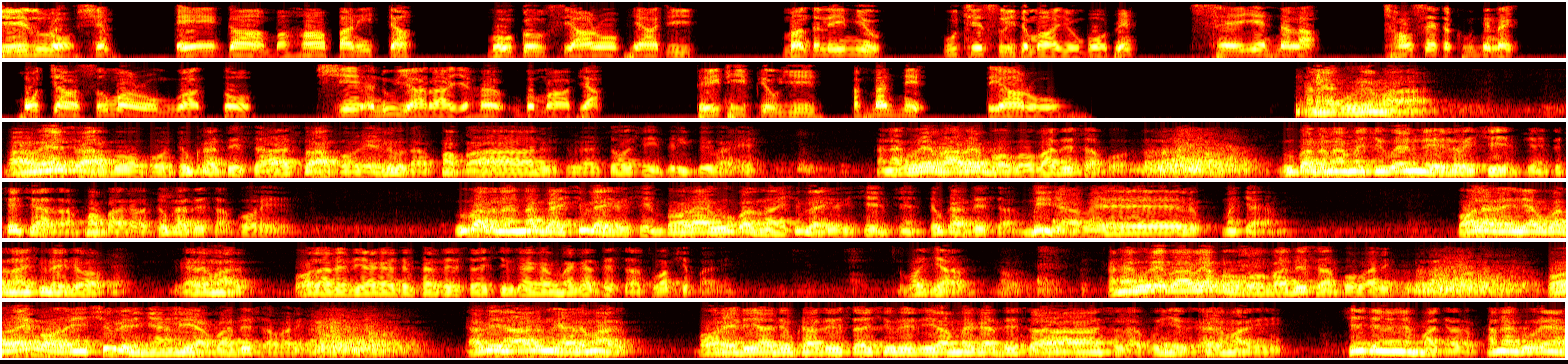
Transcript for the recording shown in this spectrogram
ကျေးဇူးတော်ရှင်ဧကမဟာပဏိတမိုးကုတ်ဆရာတော်ဖျားကြီးမန္တလေးမြို့ဦးချစ်ဆွေဓမ္မယုံပေါ်တွင်10ရက်2လ62ခုနှစ်၌ဟောကြားဆုံးမတော်မူအပ်သောရှင်အနုရာရယဟန်ဥပမာပြဒိဋ္ဌိပြုတ်ရေးအမှတ်နှစ်တရားတော် ခန္ဓာကိုယ်ထဲမှာဘာပဲစပေါ်ပေါ်ဒုက္ခသစ္စာစပေါ်တယ်လို့သာမှတ်ပါလို့ဆိုတာစောစီသတိပေးပါတယ်ခန္ဓာကိုယ်ရဲ့ဘာပဲပေါ်ပေါ်ဘာသစ္စာပေါ်ဝိပဿနာမရှိဘဲနေလို့ရှိရင်ဖြင့်တစ်ထစ်ချတာမှတ်ပါတော့ဒုက္ခသစ္စာပေါ်တယ် ဝိပဿနာနောက်ကရှုလိုက်လို့ရှိရင်ပေါ်တာဝိပဿနာရှုလိုက်လို့ရှိရင်ဖြင့်ဒုက္ခသစ္စာမိတာပဲလို့မှတ်ကြရမယ်ပေါ်လာတဲ့တရားဥပဒနာရှုလိုက်တော့ဒကာဓမ္မတို့ပေါ်လာတဲ့တရားကဒုက္ခသစ္စာရှုတာကမဂ္ဂသစ္စာသွားဖြစ်ပါတယ်သဘောကျခန္ဓာကိုယ်ရဲ့ဘာပဲပေါ်ပေါ်ဘာသစ္စာပေါ်ပါလိမ့် ပေါ်တိုင်းပေါ်တိုင်းရှုတဲ့ဉာဏ်လေးကဘာသစ္စာပါလိမ့်ဒါဖြင့်အားလုံးဓမ္မတို့ပေါ်ရတရားဒုက္ခသစ္စာရှုရတရားမဂ္ဂသစ္စာဆိုတာဘုန်းကြီးဓမ္မတွေရှင်းရှင်းလင်းလင်းမှတ်ထားတော့ခန္ဓာကိုယ်ရဲ့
